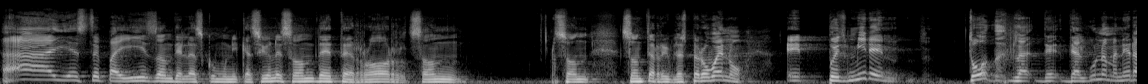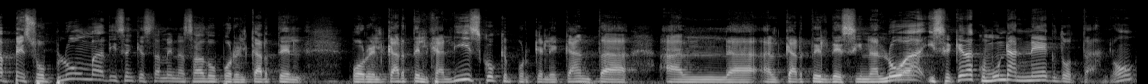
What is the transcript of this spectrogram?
Ay, este país donde las comunicaciones son de terror, son, son, son terribles. Pero bueno, eh, pues miren, de, alguna manera Peso Pluma dicen que está amenazado por el cártel por el cártel Jalisco, que porque le canta al, al, cártel de Sinaloa y se queda como una anécdota, ¿no?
